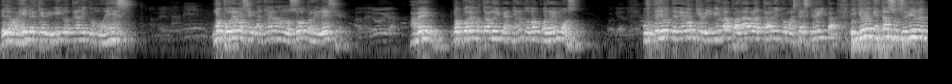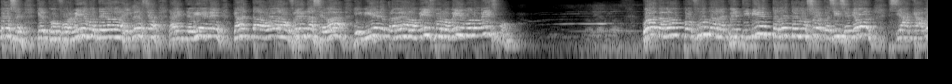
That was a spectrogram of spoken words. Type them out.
El Evangelio hay que vivirlo tal y como es. No podemos engañarnos nosotros, iglesia. Amén. No podemos estarnos engañando, no podemos. Usted y yo tenemos que vivir la palabra tal y como está escrita. Y creo que está sucediendo entonces que el conformismo te a las iglesias, la gente viene, canta, ora, ofrenda, se va y viene otra vez a lo mismo, lo mismo, lo mismo. Cuando habrá un profundo arrepentimiento dentro de nosotros. Sí, Señor, se acabó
